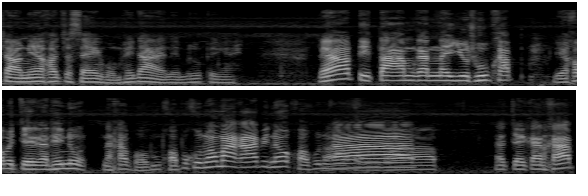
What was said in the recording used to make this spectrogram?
เจ้าเนี้ยเขาจะแซงผมให้ได้เลยไม่รู้เป็นไง แล้วติดตามกันใน YouTube ครับ เดี๋ยวเข้าไปเจอกันที่นู่นนะครับผมขอบพระคุณมากๆครับพี่นกขอบคุณครับครับแล้วเจอกันครับ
